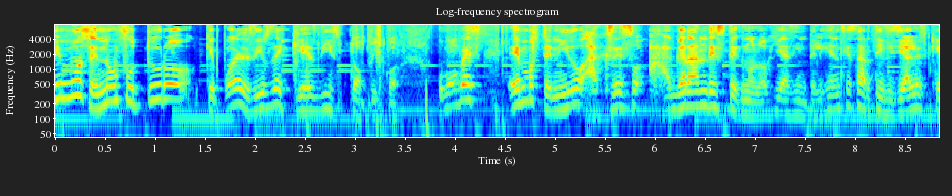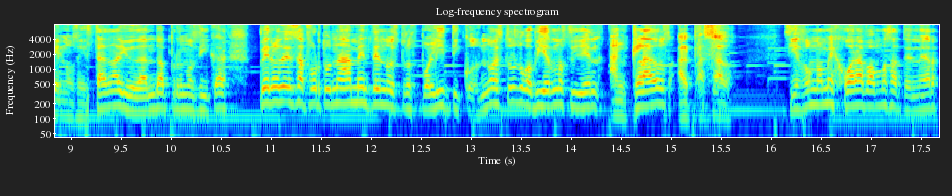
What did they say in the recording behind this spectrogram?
Vivimos en un futuro que puede decirse que es distópico. Como ves, hemos tenido acceso a grandes tecnologías, inteligencias artificiales que nos están ayudando a pronosticar, pero desafortunadamente nuestros políticos, nuestros gobiernos viven anclados al pasado. Si eso no mejora, vamos a tener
